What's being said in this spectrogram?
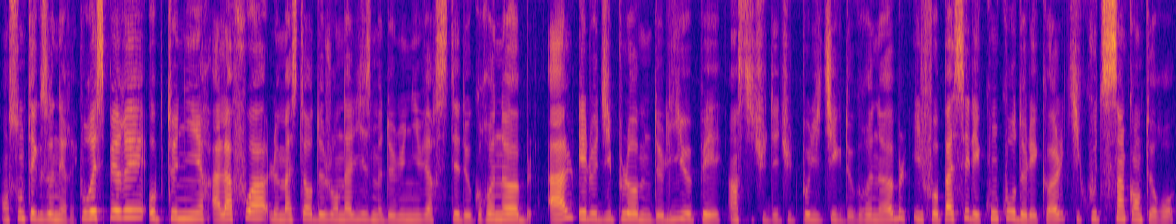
en sont exonérés. Pour espérer obtenir à la fois le master de journalisme de l'université de Grenoble-Alpes et le diplôme de l'IEP, Institut d'études politiques de Grenoble, il faut passer les concours de l'école qui coûtent 50 euros,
